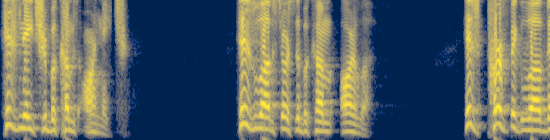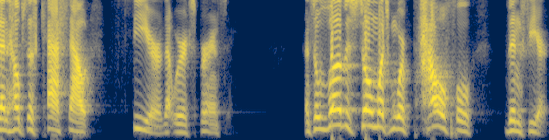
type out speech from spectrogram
His nature becomes our nature. His love starts to become our love. His perfect love then helps us cast out fear that we're experiencing. And so love is so much more powerful than fear.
